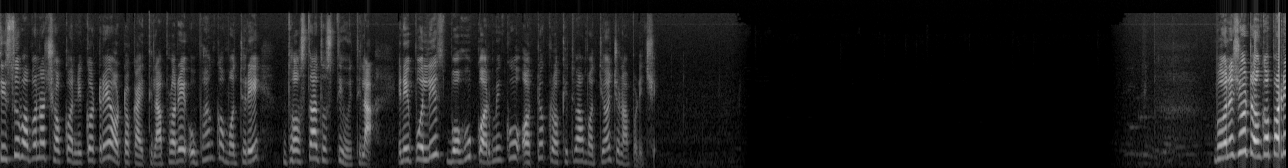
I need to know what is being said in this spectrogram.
ଶିଶୁଭବନ ଛକ ନିକଟରେ ଅଟକାଇଥିଲା ଫଳରେ ଉଭୟଙ୍କ ମଧ୍ୟରେ ଧସ୍ତାଧସ୍ତି ହୋଇଥିଲା ଏନେଇ ପୋଲିସ ବହୁ କର୍ମୀଙ୍କୁ ଅଟକ ରଖିଥିବା ମଧ୍ୟ ଜଣାପଡ଼ିଛି ଭୁବନେଶ୍ୱର ଟଙ୍କପାଣି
